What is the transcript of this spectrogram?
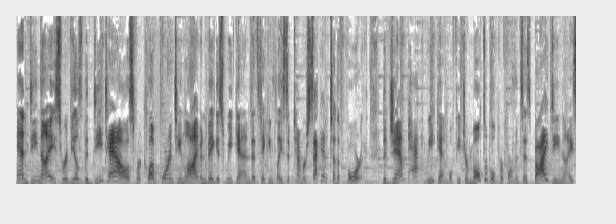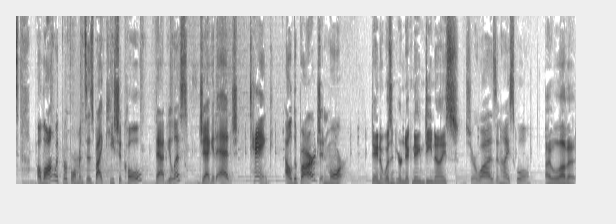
And D Nice reveals the details for Club Quarantine Live in Vegas weekend that's taking place September 2nd to the 4th. The jam packed weekend will feature multiple performances by D Nice, along with performances by Keyshia Cole, Fabolous, Jagged Edge, Tank, El DeBarge, and more. Dana, wasn't your nickname D Nice? Sure was in high school. I love it.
